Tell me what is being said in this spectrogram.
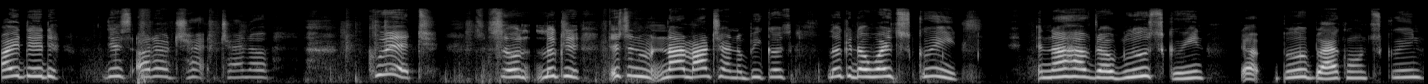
why did this other cha- channel quit? So look at this is not my channel because look at the white screen, and I have the blue screen, the blue black on screen.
